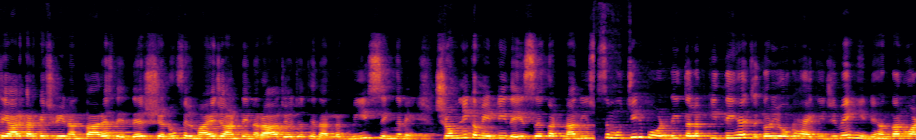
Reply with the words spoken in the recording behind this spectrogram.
ਤਿਆਰ ਕਰਕੇ ਸ਼੍ਰੀ ਅਨੰਦ ਕਾਰਜ ਦੇ ਦ੍ਰਿਸ਼ ਨੂੰ ਫਿਲਮਾਏ ਜਾਣ ਤੇ ਨਾਰਾਜ਼ ਜਥੇਦਾਰ ਲਖਵੀਰ ਸਿੰਘ ਨੇ ਸ਼੍ਰੋਮਣੀ ਕਮੇਟੀ ਦੇ ਇਸ ਘਟਨਾ ਦੀ ਸਮੁੱਚੀ ਰਿਪੋਰਟ ਦੀ ਤਲਬ ਕੀਤੀ ਹੈ। ਜ਼ਿਕਰਯੋਗ ਹੈ ਕਿ ਜਿਵੇਂ ਹੀ ਨਿਹੰਗਾਂ ਨੂੰ 8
